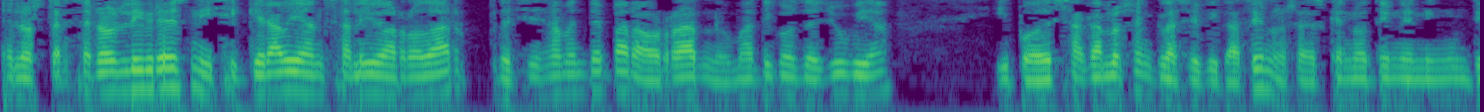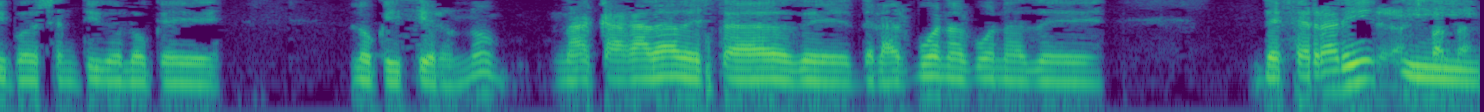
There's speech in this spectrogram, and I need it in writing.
en los terceros libres ni siquiera habían salido a rodar precisamente para ahorrar neumáticos de lluvia y poder sacarlos en clasificación. O sea, es que no tiene ningún tipo de sentido lo que, lo que hicieron, ¿no? Una cagada de estas, de, de las buenas, buenas de, de Ferrari de y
